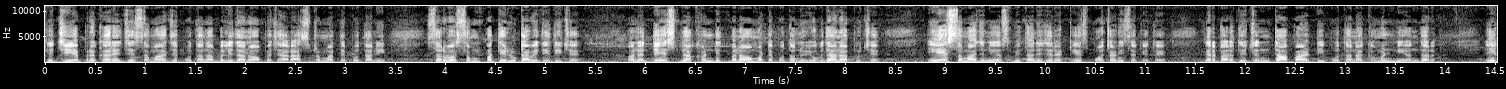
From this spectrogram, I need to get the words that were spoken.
કે જે પ્રકારે જે સમાજે પોતાના બલિદાનો આપે છે, આ રાષ્ટ્ર માટે પોતાની સર્વ સંપત્તિ લૂંટાવી દીધી છે અને દેશને અખંડિત બનાવવા માટે પોતાનું યોગદાન આપ્યું છે, એ સમાજની અસ્મિતાને જ્યારે ઠેસ પહોંચાડી શકે છે, ત્યારે ભારતીય જનતા પાર્ટી પોતાના ઘમંડની અંદર એ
